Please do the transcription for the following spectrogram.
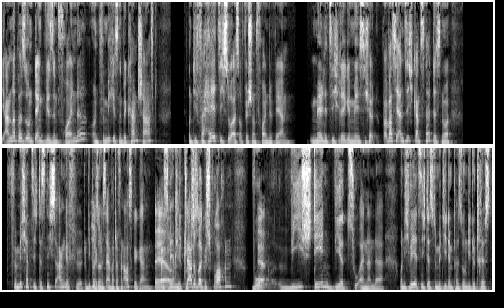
die andere Person denkt, wir sind Freunde und für mich ist eine Bekanntschaft und die verhält sich so, als ob wir schon Freunde wären. Meldet sich regelmäßig, was ja an sich ganz nett ist, nur für mich hat sich das nicht so angefühlt und die Person ja. ist einfach davon ausgegangen. Ja, weißt du, wir okay, haben nicht klar darüber gesprochen, wo, ja. wie stehen wir zueinander. Und ich will jetzt nicht, dass du mit jedem Person, die du triffst,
